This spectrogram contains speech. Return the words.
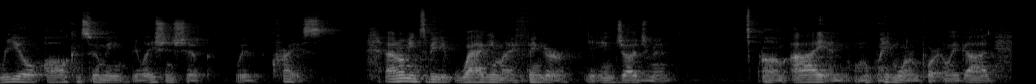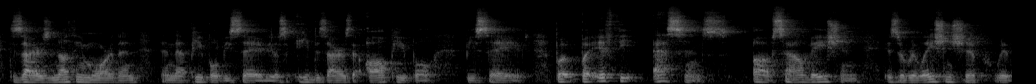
real, all consuming relationship with Christ. I don't mean to be wagging my finger in judgment. Um, I, and way more importantly, God, desires nothing more than, than that people be saved. He desires that all people be saved. But, but if the essence of salvation is a relationship with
